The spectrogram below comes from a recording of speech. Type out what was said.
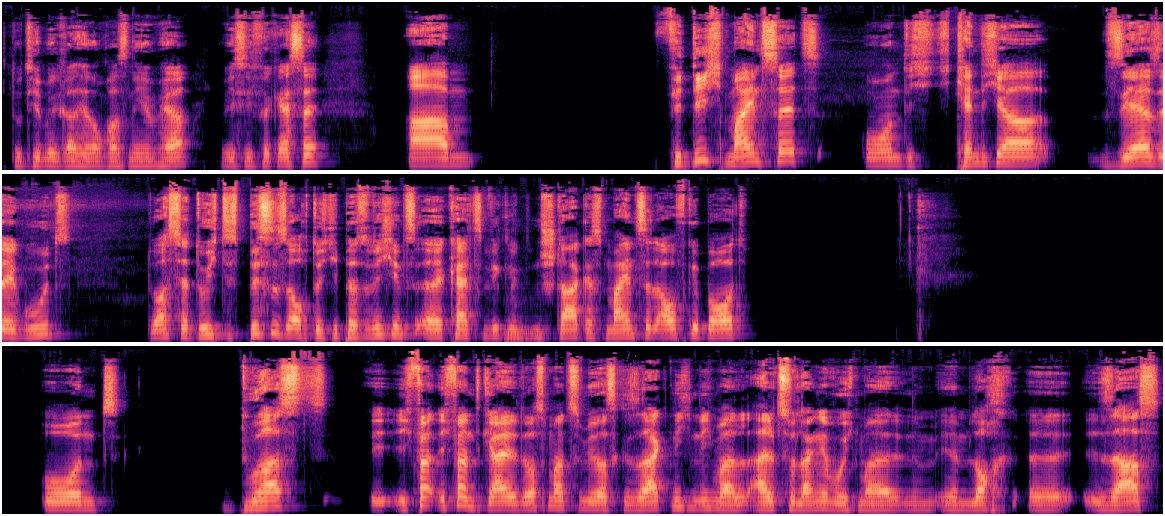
Ich notiere mir gerade hier noch was nebenher, wenn ich es nicht vergesse. Ähm, für dich Mindset, und ich, ich kenne dich ja sehr, sehr gut. Du hast ja durch das Business, auch durch die Persönlichkeitsentwicklung ein starkes Mindset aufgebaut. Und du hast, ich fand, ich fand geil, du hast mal zu mir was gesagt, nicht, nicht mal allzu lange, wo ich mal in einem Loch äh, saß.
